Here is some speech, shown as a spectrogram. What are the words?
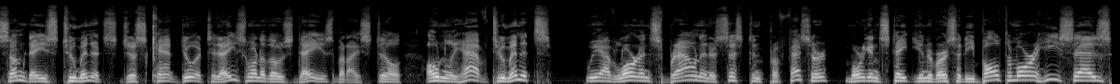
Some days, two minutes just can't do it. Today's one of those days, but I still only have two minutes. We have Lawrence Brown, an assistant professor, Morgan State University, Baltimore. He says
